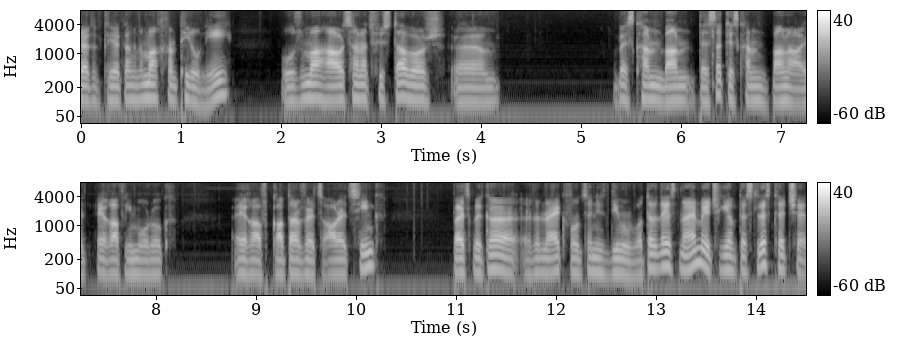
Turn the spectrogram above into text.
վերականգնման խնդիր ունի ուզում եմ հարցանը ցույց տա որ այսքան բան տեսակ այսքան բան եղավ իմ օրոք եղավ կատարվեց արեցինք բայց մեկը նայեք ոնց են ինձ դիմում որտեվ դες նայում եմ չգիտեմ տեսլես թե չէ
